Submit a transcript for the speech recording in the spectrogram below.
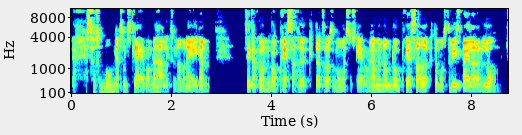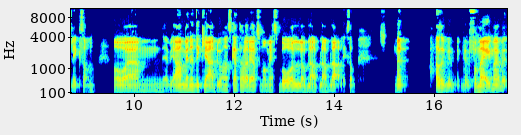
jag såg så många som skrev om det här liksom när man är i den situationen de pressar högt. Alltså det var så många som skrev om ja men om de pressar högt då måste vi spela den långt liksom. Och ehm, um, vi använder inte Caddo, han ska inte vara den som har mest boll och bla bla bla liksom. Men alltså för mig, man,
